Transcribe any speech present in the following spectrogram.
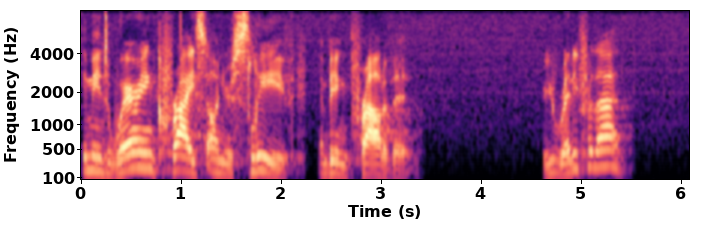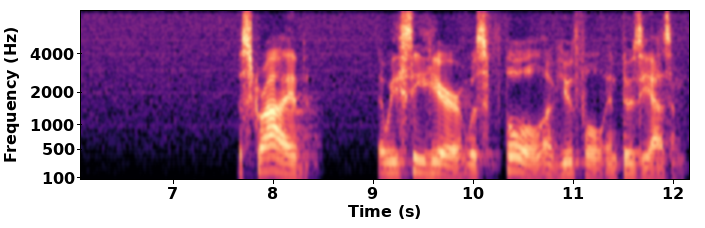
It means wearing Christ on your sleeve and being proud of it. Are you ready for that? The scribe that we see here was full of youthful enthusiasm.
